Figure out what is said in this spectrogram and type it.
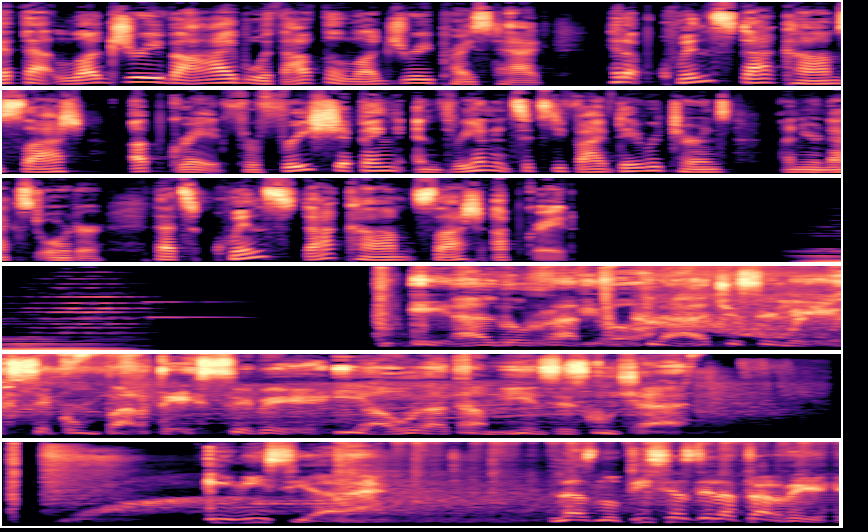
Get that luxury vibe without the luxury price tag. Hit up quince.com slash upgrade for free shipping and 365 day returns on your next order. That's quince.com slash upgrade. Heraldo Radio, la HCL se comparte, se ve y ahora también se escucha. Inicia las noticias de la tarde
